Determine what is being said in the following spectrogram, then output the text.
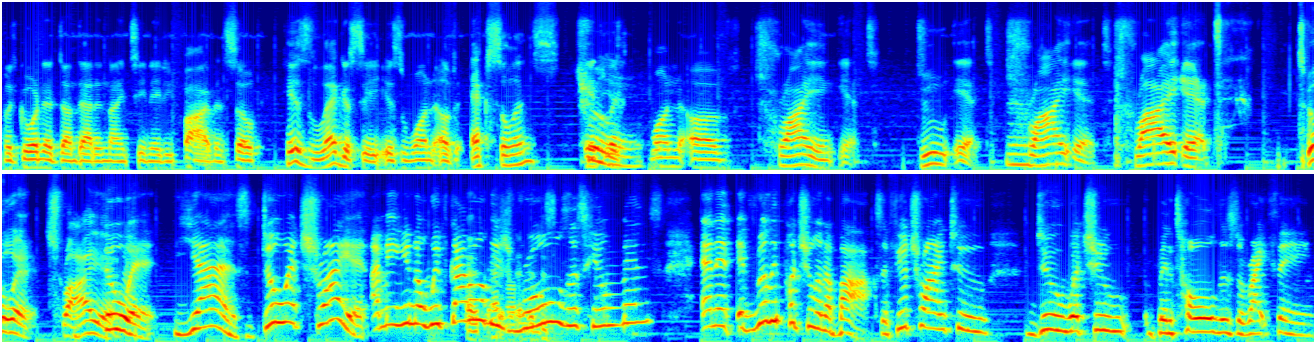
But Gordon had done that in 1985, and so his legacy is one of excellence. Truly, it is one of trying it do it, mm. try it, try it. do it, try it. Do it. Yes, do it, try it. I mean, you know, we've got all these rules as humans, and it, it really puts you in a box. If you're trying to do what you've been told is the right thing,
